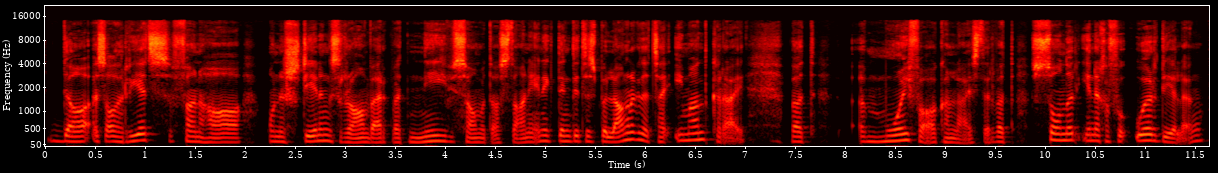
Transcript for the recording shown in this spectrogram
Daar is al reeds van haar ondersteuningsraamwerk wat nie saam met haar staan nie en ek dink dit is belangrik dat sy iemand kry wat 'n mooi vir haar kan luister wat sonder enige veroordeling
